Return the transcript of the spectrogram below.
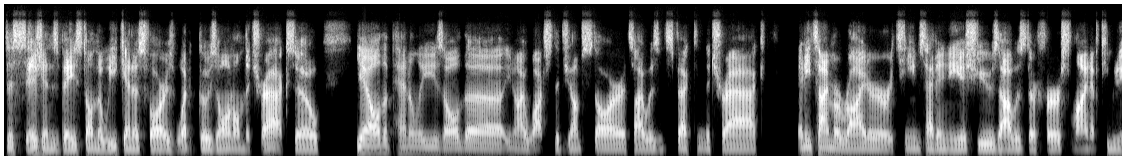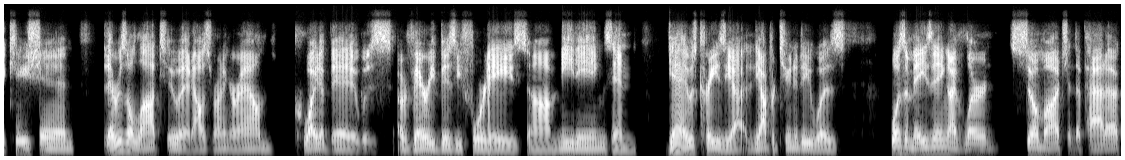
decisions based on the weekend as far as what goes on on the track. So, yeah, all the penalties, all the, you know, I watched the jump starts, I was inspecting the track. Anytime a rider or teams had any issues, I was their first line of communication. There was a lot to it. I was running around quite a bit. It was a very busy four days, um, meetings, and yeah, it was crazy. I, the opportunity was was amazing. I've learned so much in the paddock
